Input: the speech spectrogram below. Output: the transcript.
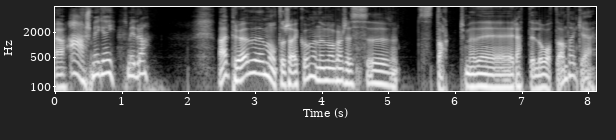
Ja. er så mye gøy, så mye bra. Nei, prøv Motorpsycho, men du må kanskje s- med de rette låtene, tenker jeg.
